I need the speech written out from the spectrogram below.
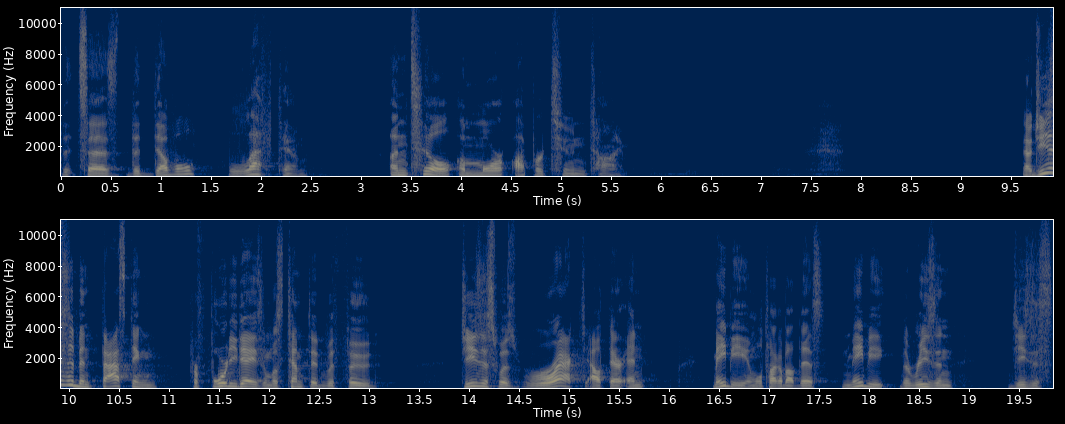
it says, the devil left him until a more opportune time. Now, Jesus had been fasting for 40 days and was tempted with food. Jesus was wrecked out there, and maybe, and we'll talk about this, maybe the reason Jesus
